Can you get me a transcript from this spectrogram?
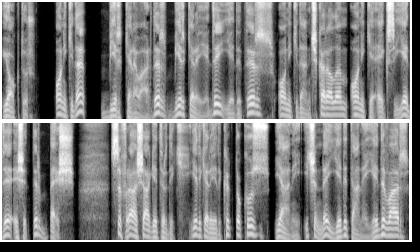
Yoktur. 12'de 1 kere vardır. 1 kere 7, 7'dir. 12'den çıkaralım. 12 eksi 7 eşittir 5. Sıfırı aşağı getirdik. 7 kere 7, 49. Yani içinde 7 tane 7 var.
